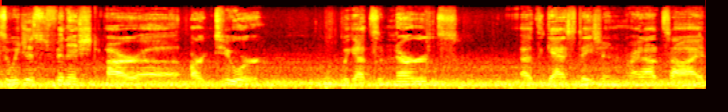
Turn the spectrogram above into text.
So we just finished our uh, our tour. We got some nerds at the gas station right outside.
